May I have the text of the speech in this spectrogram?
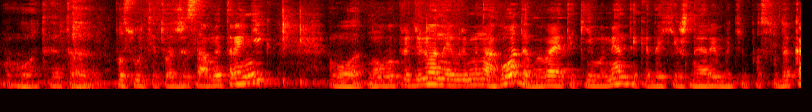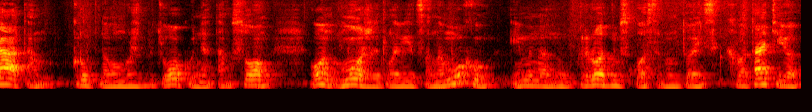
Вот. Это, по сути, тот же самый тройник. Вот. Но в определенные времена года бывают такие моменты, когда хищная рыба типа судака, там, крупного, может быть, окуня, там, сом, он может ловиться на муху именно ну, природным способом. То есть хватать ее,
